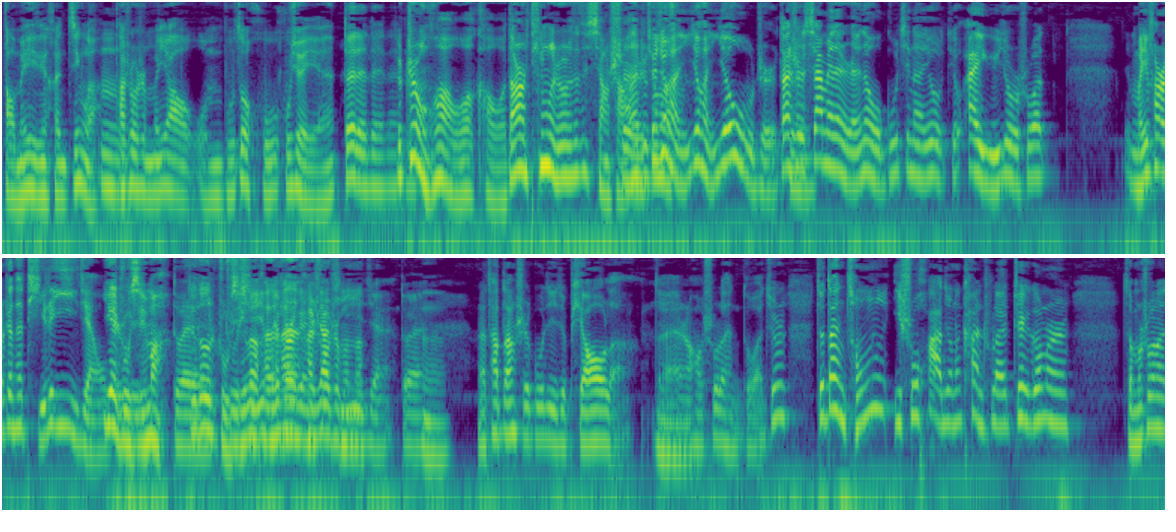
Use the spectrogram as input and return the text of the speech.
倒霉已经很近了。嗯他说什么要我们不做胡胡雪岩，对对对对，就这种话，我靠！我当时听了之后他在想啥呢？这就这个很就很幼稚。但是下面的人呢，我估计呢，又又碍于就是说，没法跟他提这意见。叶主席嘛对，这都是主主席了还没法还说什么呢提意见。对，嗯那他当时估计就飘了，对，嗯然后说了很多，就是就但从一说话就能看出来，这哥们儿怎么说呢，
